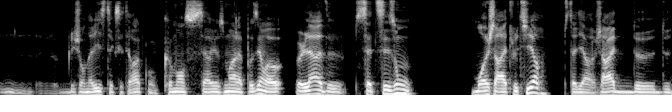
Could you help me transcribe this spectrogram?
les journalistes, etc., qu'on commence sérieusement à la poser. Là, de cette saison, moi, j'arrête le tir. C'est-à-dire, j'arrête de, de,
